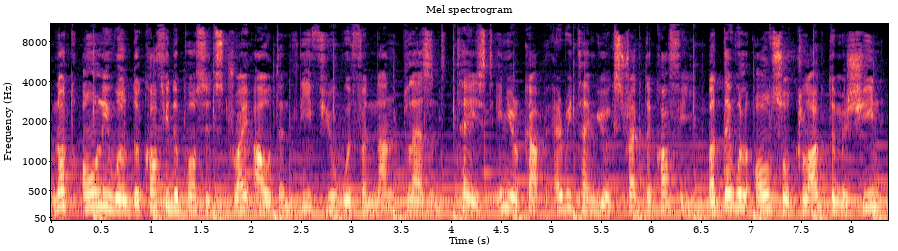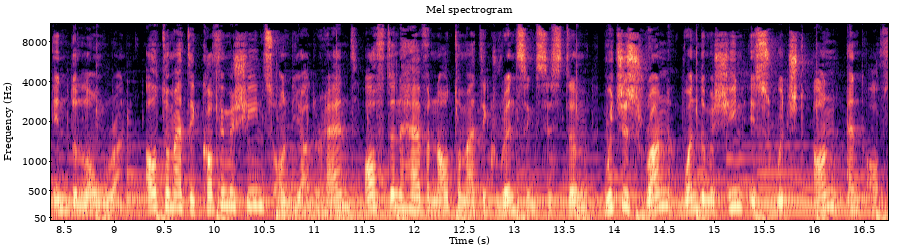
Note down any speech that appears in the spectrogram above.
not only will the coffee deposits dry out and leave you with an unpleasant taste in your cup every time you extract the coffee, but they will also clog the machine in the long run. Automatic coffee machines, on the other hand, often have an automatic rinsing system, which is run when the machine is switched on and off.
